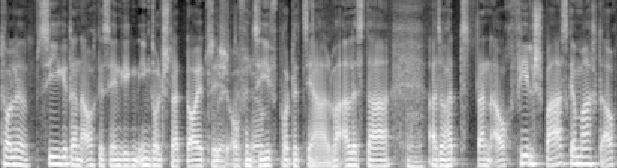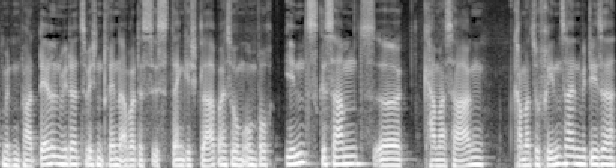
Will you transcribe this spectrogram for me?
tolle Siege dann auch gesehen gegen Ingolstadt, deutlich, richtig, Offensivpotenzial, ja. war alles da. Mhm. Also hat dann auch viel Spaß gemacht, auch mit ein paar Dellen wieder zwischendrin, aber das ist denke ich, klar bei so einem Umbruch. Insgesamt äh, kann man sagen, kann man zufrieden sein mit dieser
